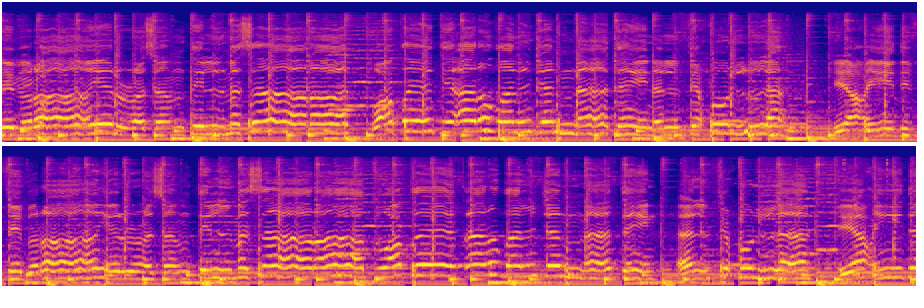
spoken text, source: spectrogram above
عيد فبراير رسمت المسارات وأعطيت أرض الجنتين الف حله يا عيد فبراير رسمت المسارات وأعطيت أرض الجنتين الف حله يا عيدنا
